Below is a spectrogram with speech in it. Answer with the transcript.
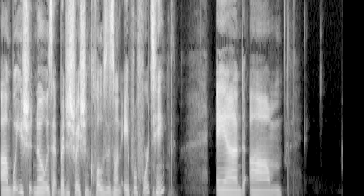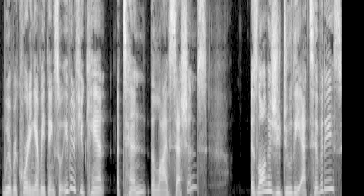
Um, what you should know is that registration closes on April 14th. And um, we're recording everything. So even if you can't attend the live sessions, as long as you do the activities,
